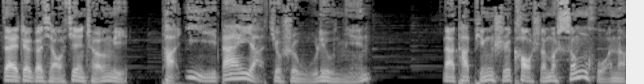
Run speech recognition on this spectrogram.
在这个小县城里，她一待呀就是五六年。那她平时靠什么生活呢？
